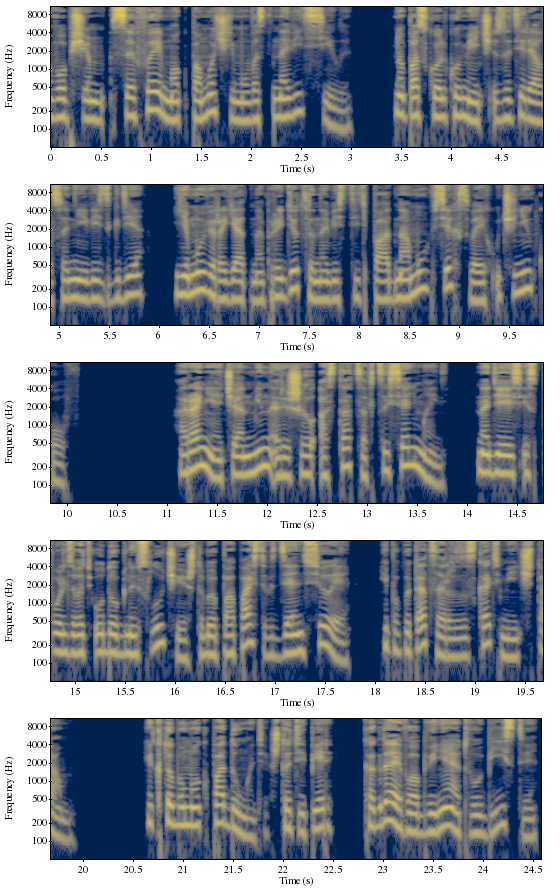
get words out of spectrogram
В общем, Сэфэй мог помочь ему восстановить силы, но поскольку меч затерялся не весь где, ему, вероятно, придется навестить по одному всех своих учеников. Ранее Чан Мин решил остаться в Цисяньмэнь, надеясь использовать удобный случай, чтобы попасть в Дзяньсюэ и попытаться разыскать меч там. И кто бы мог подумать, что теперь, когда его обвиняют в убийстве,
